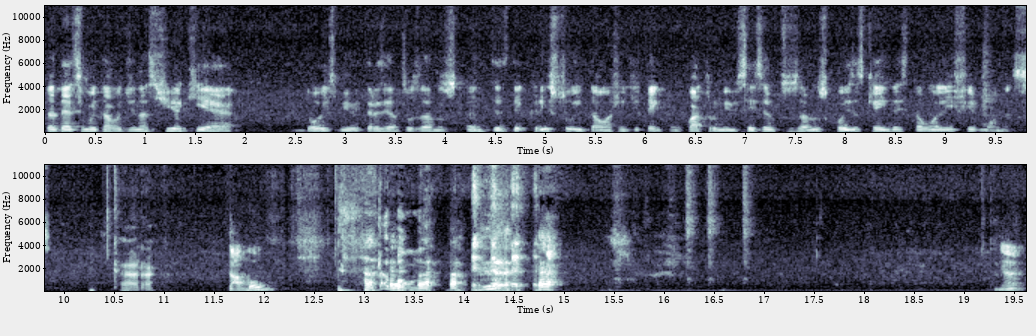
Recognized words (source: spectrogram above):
da 18ª dinastia, que é 2.300 anos antes de Cristo, então a gente tem com 4.600 anos coisas que ainda estão ali firmonas. Caraca. Tá bom? tá bom, né? né?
